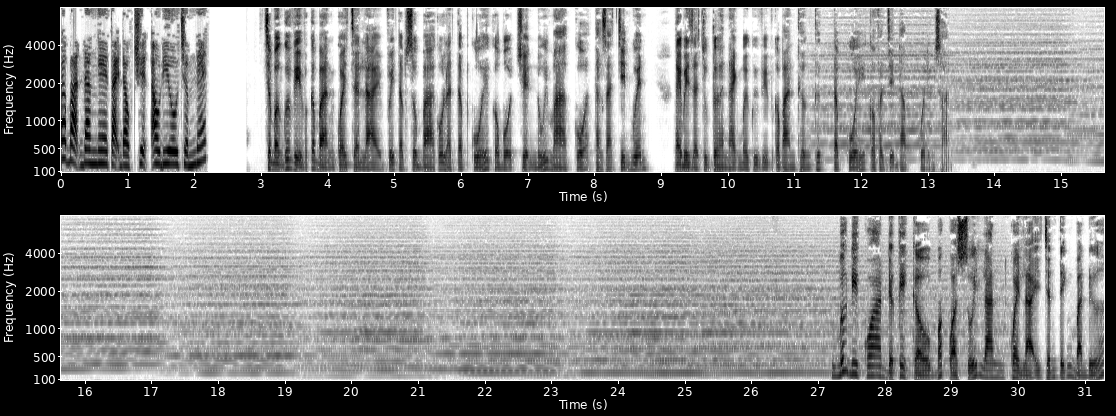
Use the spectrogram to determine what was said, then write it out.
Các bạn đang nghe tại đọc chuyện audio.net Chào mừng quý vị và các bạn quay trở lại với tập số 3 cũng là tập cuối của bộ truyện Núi Ma của tác giả Chiến Nguyễn. Ngay bây giờ chúng tôi hân hạnh mời quý vị và các bạn thưởng thức tập cuối của phần diễn đọc của Đình Soạn. Bước đi qua được cây cầu bắc qua suối Lan quay lại chấn tĩnh bà đứa.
